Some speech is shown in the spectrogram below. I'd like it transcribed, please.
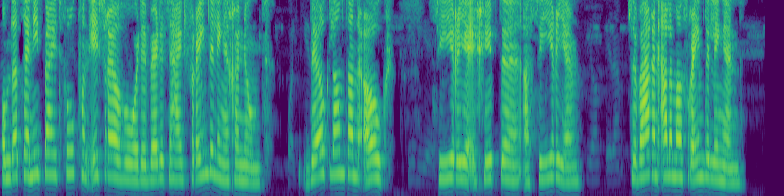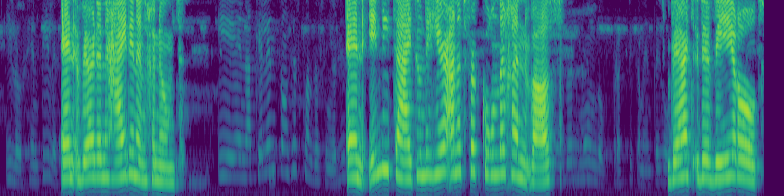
Omdat zij niet bij het volk van Israël hoorden, werden zij vreemdelingen genoemd. Welk land dan ook. Syrië, Egypte, Assyrië. Ze waren allemaal vreemdelingen en werden heidenen genoemd. En in die tijd, toen de Heer aan het verkondigen was, werd de wereld,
